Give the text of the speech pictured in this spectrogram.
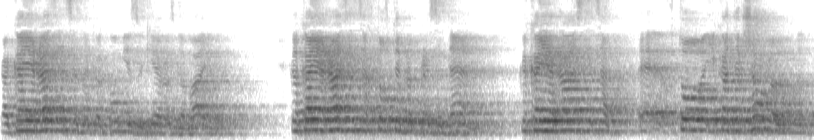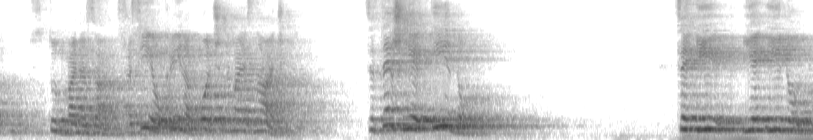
Какая разница, на каком языке разговаривать? Какая разница, хто в тебе президент? Какая разница, хто, яка держава тут в мене зараз? Росія, Україна, Польща не має значення. Це теж є ідол. Це і є ідол,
